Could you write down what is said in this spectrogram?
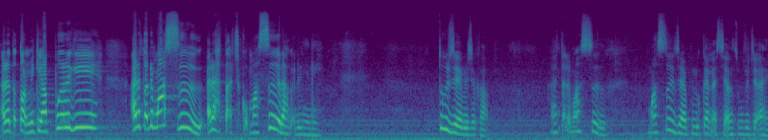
I dah tak tahu nak mikir apa lagi. I dah tak ada masa. I dah tak cukup masa dah kat dunia ni. Tu je I boleh cakap. I tak ada masa. Masa je I perlukan nak siapkan semua kerja I.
